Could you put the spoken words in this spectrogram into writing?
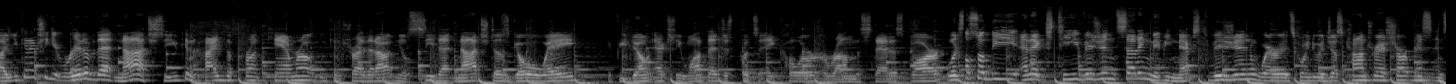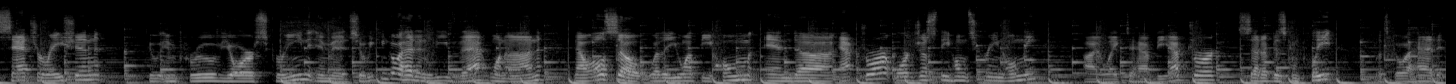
Uh, you can actually get rid of that notch, so you can hide the front camera. We can try that out, and you'll see that notch does go away. If you don't actually want that, just puts a color around the status bar. Looks also the NXT vision setting, maybe next vision, where it's going to adjust contrast, sharpness, and saturation to improve your screen image. So we can go ahead and leave that one on. Now also, whether you want the home and uh, app drawer or just the home screen only, I like to have the app drawer. Setup is complete. Let's go ahead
